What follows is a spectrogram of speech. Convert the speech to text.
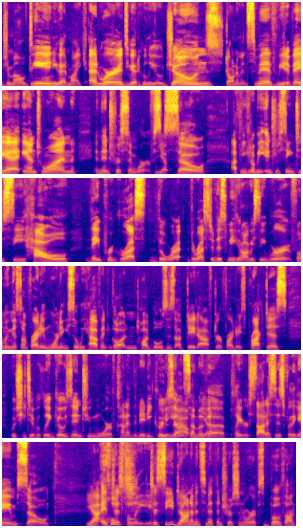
Jamel Dean, you had Mike Edwards, you had Julio Jones, Donovan Smith, Vita Vea, Antoine, and then Tristan Wirfs. Yep. So I think it'll be interesting to see how they progress the re- the rest of this week. And obviously, we're filming this on Friday morning, so we haven't gotten Todd Bowles' update after Friday's practice, which he typically goes into more of kind of the nitty gritty on some of yeah. the player statuses for the game. So Yeah, it's Hopefully. just to see Donovan Smith and Tristan Wirfs both on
